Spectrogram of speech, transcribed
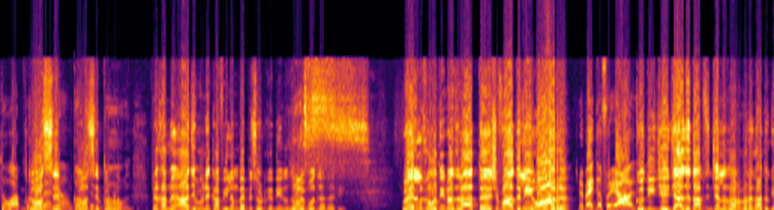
तो आपको गॉसिप गॉसिप का तो- बड़ा मत- मेरे ख्याल में आज हमने काफ़ी लंबा एपिसोड कर दिया क्योंकि खबरें बहुत ज़्यादा थी। वेल खातिन हजरात शफात अली और को दीजिए इजाज़त आपसे इंशाल्लाह दोबारा मुलाकात होगी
